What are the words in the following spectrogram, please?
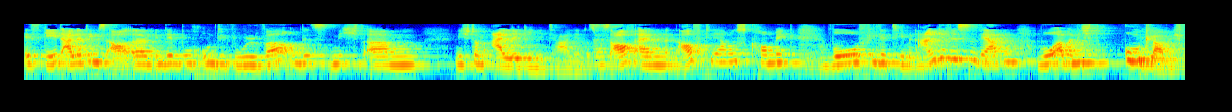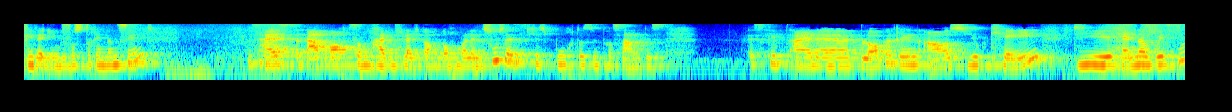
Es geht allerdings ähm, in dem Buch um die Vulva und jetzt nicht, ähm, nicht um alle Genitalien. Das ist auch ein Aufklärungscomic, wo viele Themen angerissen werden, wo aber nicht unglaublich viele Infos drinnen sind. Das heißt, da braucht es dann halt vielleicht auch nochmal ein zusätzliches Buch, das interessant ist. Es gibt eine Bloggerin aus UK, die Hannah Witten,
